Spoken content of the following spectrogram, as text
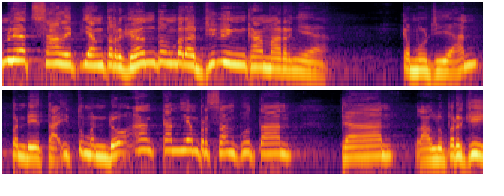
melihat salib yang tergantung pada dinding kamarnya. Kemudian pendeta itu mendoakan yang bersangkutan dan lalu pergi.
